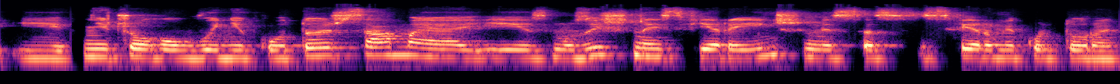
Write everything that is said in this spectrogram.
і нічога ў выніку. Тое ж самае і з музычнай сферы іншымі са сферамі культуры.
